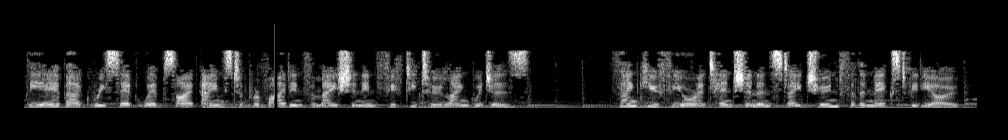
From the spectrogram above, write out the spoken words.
The Airbag Reset website aims to provide information in 52 languages. Thank you for your attention and stay tuned for the next video.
